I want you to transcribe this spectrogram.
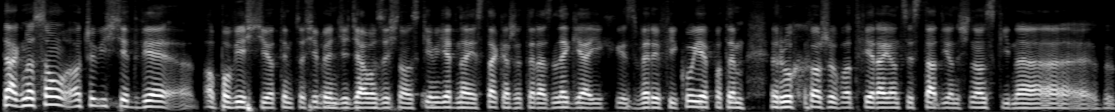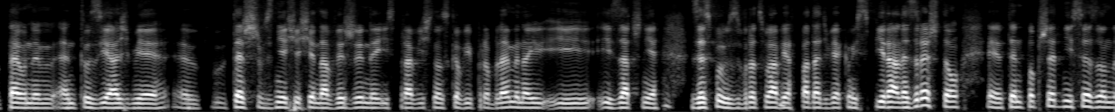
Tak, no są oczywiście dwie opowieści o tym, co się będzie działo ze Śląskiem. Jedna jest taka, że teraz Legia ich zweryfikuje, potem ruch Chorzów otwierający stadion śląski na pełnym entuzjazmie też wzniesie się na wyżyny i sprawi Śląskowi problemy, no i, i, i zacznie zespół z Wrocławia wpadać w jakąś spiralę. Zresztą e, ten poprzedni sezon,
